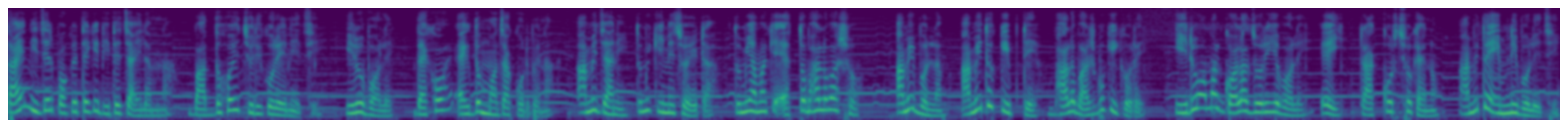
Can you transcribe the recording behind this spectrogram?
তাই নিজের পকেট থেকে দিতে চাইলাম না। বাধ্য হয়ে চুরি করে এনেছি। ইরু বলে, দেখো, একদম মজা করবে না। আমি জানি, তুমি কিনেছো এটা। তুমি আমাকে এত ভালোবাসো? আমি বললাম, আমি তো কিপটে, ভালোবাসবো কি করে? ইরু আমার গলা জড়িয়ে বলে, এই, রাগ করছ কেন? আমি তো এমনি বলেছি।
